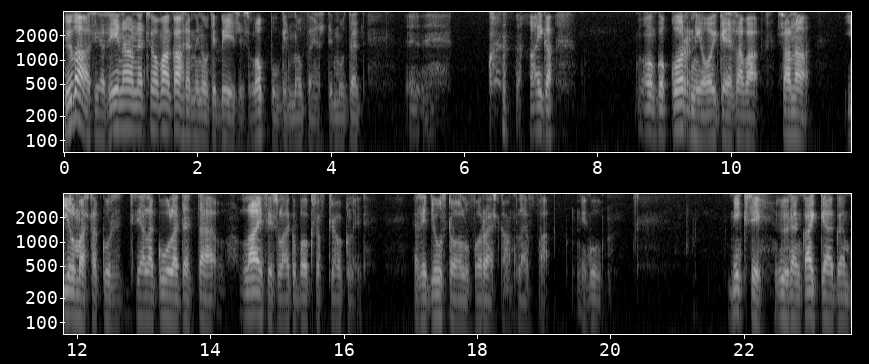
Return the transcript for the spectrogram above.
Hyvä asia siinä on, että se on vain kahden minuutin biisi, se loppuukin nopeasti, mutta et, äh, aika, onko korni oikea sana ilmasta, kun siellä kuulet, että Life is like a box of chocolate. Ja sitten just on ollut Forest Gump-leffa. Niin kuin, miksi yhden kaikkeaikojen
